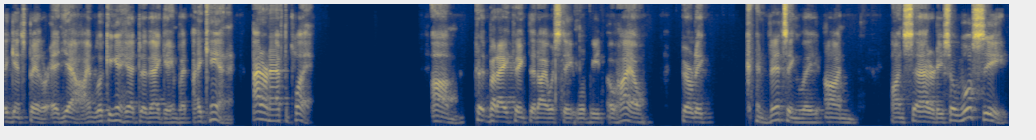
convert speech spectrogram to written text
against Baylor. And yeah, I'm looking ahead to that game, but I can. I don't have to play. Um, but I think that Iowa State will beat Ohio fairly convincingly on on Saturday. So we'll see.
